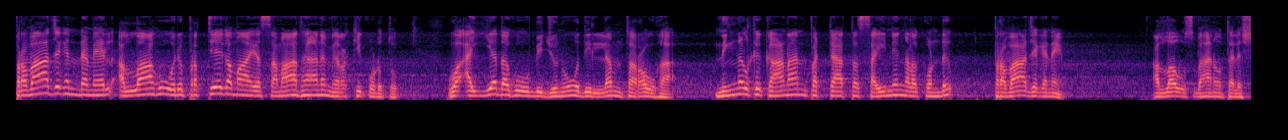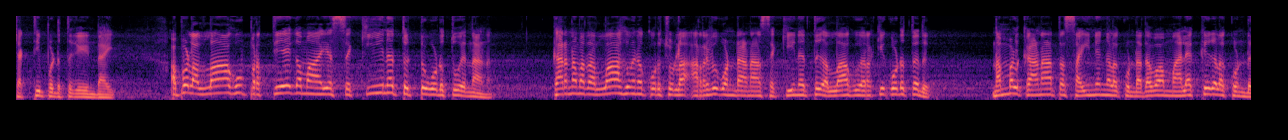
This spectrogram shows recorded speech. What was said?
പ്രവാചകന്റെ മേൽ അള്ളാഹു ഒരു പ്രത്യേകമായ സമാധാനം ഇറക്കിക്കൊടുത്തു. വ അയ്യദഹു ബി ജുനൂദില്ലം തറൗഹ. നിങ്ങൾക്ക് കാണാൻ പറ്റാത്ത സൈന്യങ്ങളെ കൊണ്ട് പ്രവാചകനെ അള്ളാഹു സുബാനോ തല ശക്തിപ്പെടുത്തുകയുണ്ടായി. അപ്പോൾ അള്ളാഹു പ്രത്യേകമായ സക്കീനത്തിട്ട് കൊടുത്തു എന്നാണ്. കാരണം അത് അള്ളാഹുവിനെക്കുറിച്ചുള്ള അറിവ് കൊണ്ടാണ് ആ സക്കീനത്ത് അള്ളാഹു ഇറക്കിക്കൊടുത്തത്. നമ്മൾ കാണാത്ത സൈന്യങ്ങളെ കൊണ്ട് അഥവാ മലക്കുകളെ കൊണ്ട്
